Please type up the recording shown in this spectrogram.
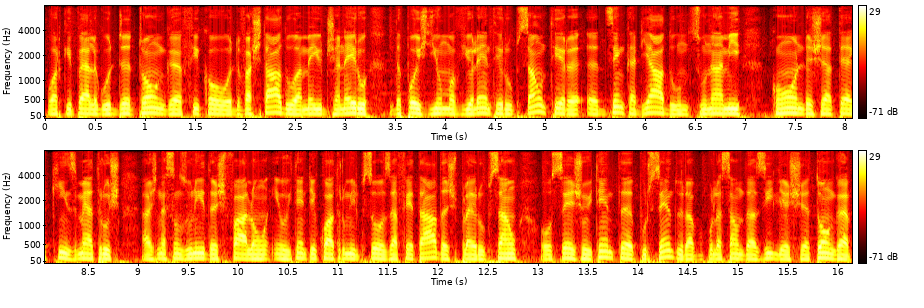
O arquipélago de Tonga ficou devastado a meio de janeiro depois de uma violenta erupção ter eh, desencadeado um tsunami com ondas até 15 metros. As Nações Unidas falam em 84 mil pessoas afetadas pela erupção, ou seja, 80% da população das ilhas Tonga.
